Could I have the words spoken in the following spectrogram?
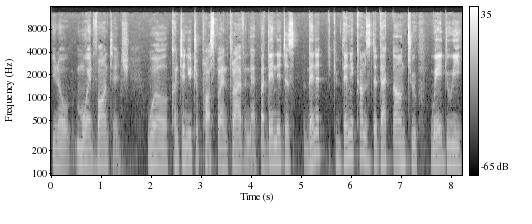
you know more advantage will continue to prosper and thrive in that. But then it is then it then it comes back down to where do we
